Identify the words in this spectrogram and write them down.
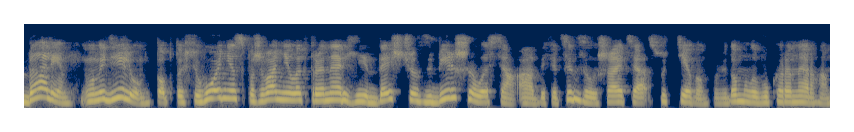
Далі, у неділю, тобто сьогодні, споживання електроенергії дещо збільшилося, а дефіцит залишається суттєвим, повідомили в Укренерго.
